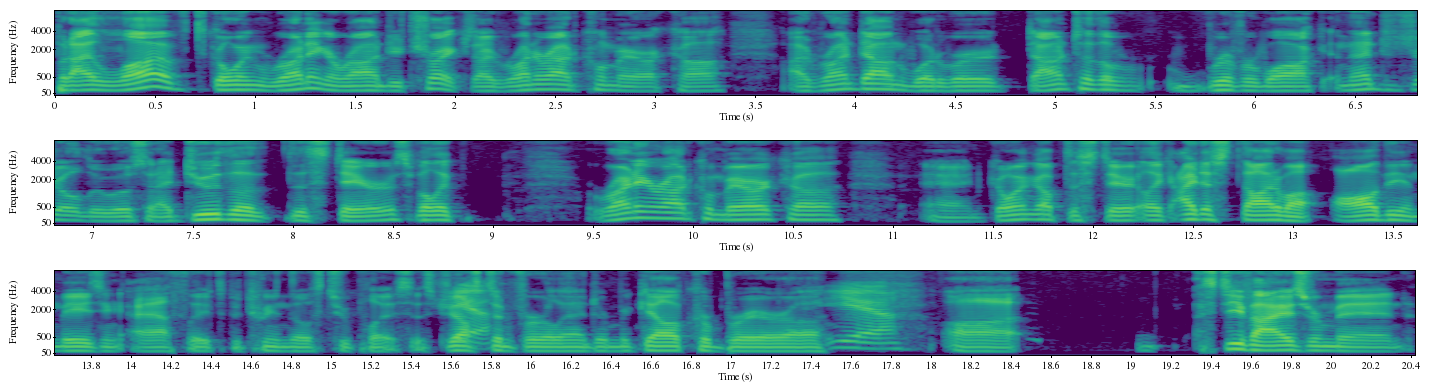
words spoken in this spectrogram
But I loved going running around Detroit because I'd run around Comerica, I'd run down Woodward, down to the Riverwalk, and then to Joe Louis, and I do the the stairs. But like running around Comerica and going up the stairs, like I just thought about all the amazing athletes between those two places: Yeah. Justin Verlander, Miguel Cabrera, yeah, uh, Steve Yzerman,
